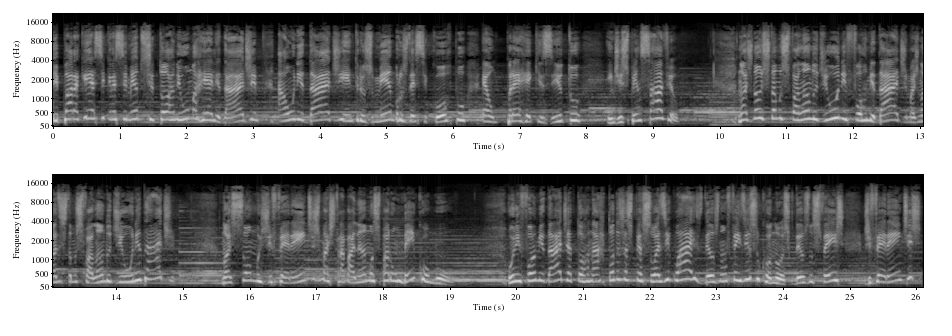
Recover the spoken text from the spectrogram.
E para que esse crescimento se torne uma realidade, a unidade entre os membros desse corpo é um pré-requisito indispensável. Nós não estamos falando de uniformidade, mas nós estamos falando de unidade. Nós somos diferentes, mas trabalhamos para um bem comum. Uniformidade é tornar todas as pessoas iguais. Deus não fez isso conosco. Deus nos fez diferentes,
